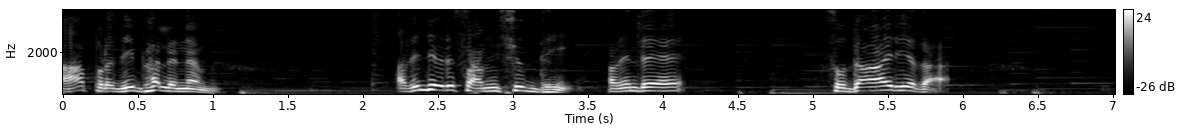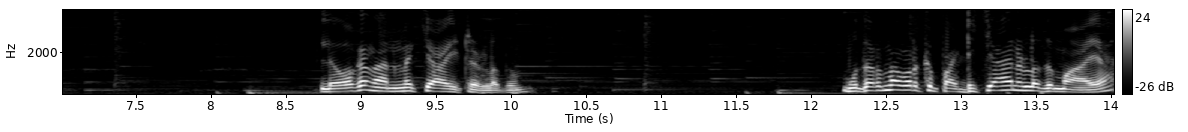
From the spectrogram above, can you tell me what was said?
ആ പ്രതിഫലനം അതിന്റെ ഒരു സംശുദ്ധി അതിന്റെ സുതാര്യത ലോക നന്മയ്ക്കായിട്ടുള്ളതും മുതിർന്നവർക്ക് പഠിക്കാനുള്ളതുമായ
